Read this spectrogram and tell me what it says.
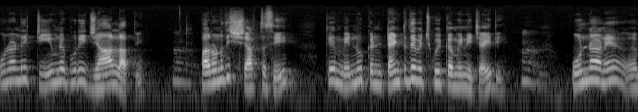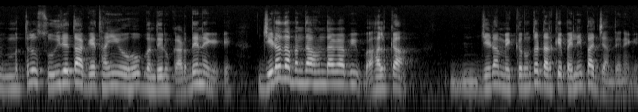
ਉਹਨਾਂ ਦੀ ਟੀਮ ਨੇ ਪੂਰੀ ਜਾਨ ਲਾਤੀ। ਪਰ ਉਹਨਾਂ ਦੀ ਸ਼ਰਤ ਸੀ ਕਿ ਮੈਨੂੰ ਕੰਟੈਂਟ ਦੇ ਵਿੱਚ ਕੋਈ ਕਮੀ ਨਹੀਂ ਚਾਹੀਦੀ। ਉਹਨਾਂ ਨੇ ਮਤਲਬ ਸੂਈ ਦੇ ਧਾਗੇ ਥਾਈ ਉਹ ਬੰਦੇ ਨੂੰ ਕੱਢਦੇ ਨੇ ਕਿ ਜਿਹੜਾ ਦਾ ਬੰਦਾ ਹੁੰਦਾਗਾ ਵੀ ਹਲਕਾ ਜਿਹੜਾ ਮੇਕਰ ਹੁੰਦਾ ਡਰ ਕੇ ਪਹਿਲਾਂ ਹੀ ਭੱਜ ਜਾਂਦੇ ਨੇਗੇ।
